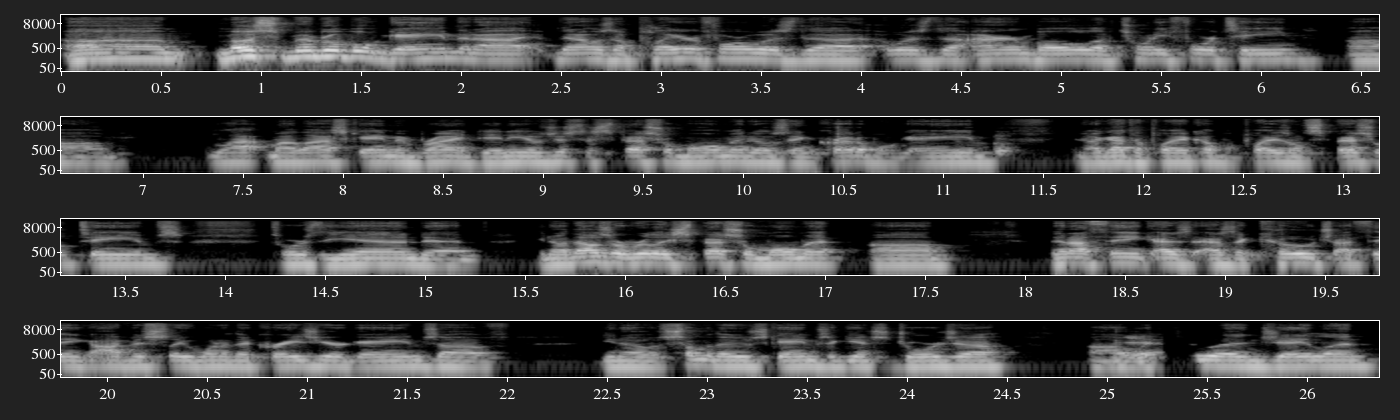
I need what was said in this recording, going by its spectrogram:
Um, most memorable game that I that I was a player for was the was the Iron Bowl of 2014. Um, my last game in Bryant Denny. It was just a special moment. It was an incredible game. You know, I got to play a couple plays on special teams towards the end, and you know that was a really special moment. Um, then I think as as a coach, I think obviously one of the crazier games of you know some of those games against Georgia uh, yeah. with Tua and Jalen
